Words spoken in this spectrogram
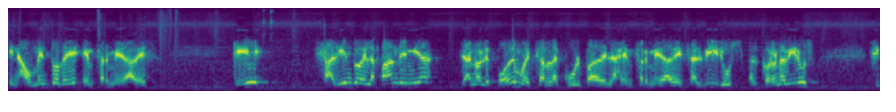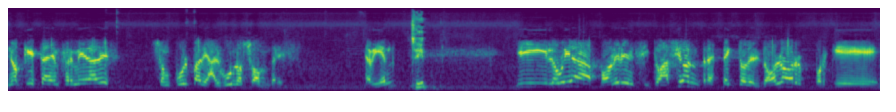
en aumento de enfermedades que saliendo de la pandemia ya no le podemos echar la culpa de las enfermedades al virus, al coronavirus, sino que estas enfermedades son culpa de algunos hombres. ¿Está bien? Sí. Y lo voy a poner en situación respecto del dolor, porque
